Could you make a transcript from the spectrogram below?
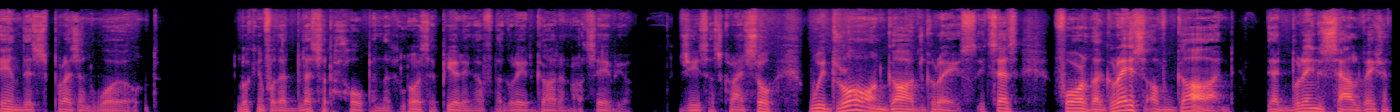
in this present world, looking for that blessed hope and the glorious appearing of the great God and our Savior Jesus Christ. So we draw on God's grace. It says, For the grace of God that brings salvation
